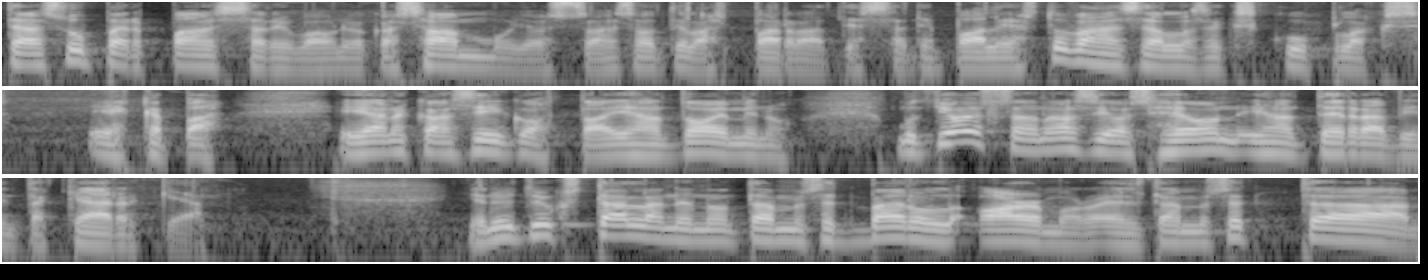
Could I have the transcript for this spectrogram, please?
tämä superpanssarivaunu, joka sammui jossain sotilasparaatissa, niin paljastui vähän sellaiseksi kuplaksi. Ehkäpä ei ainakaan siinä kohtaa ihan toiminut. Mutta joissain asioissa he on ihan terävintä kärkeä. Ja nyt yksi tällainen on tämmöiset battle armor, eli tämmöiset äh,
